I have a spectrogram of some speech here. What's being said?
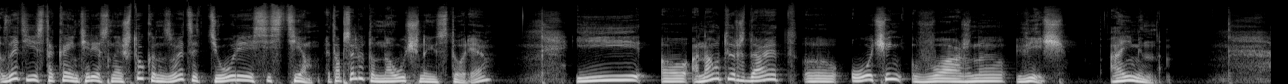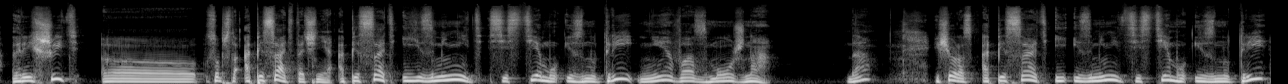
знаете, есть такая интересная штука, называется теория систем. Это абсолютно научная история. И э, она утверждает э, очень важную вещь, а именно – решить э, собственно, описать, точнее, описать и изменить систему изнутри невозможно. Да? Еще раз, описать и изменить систему изнутри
